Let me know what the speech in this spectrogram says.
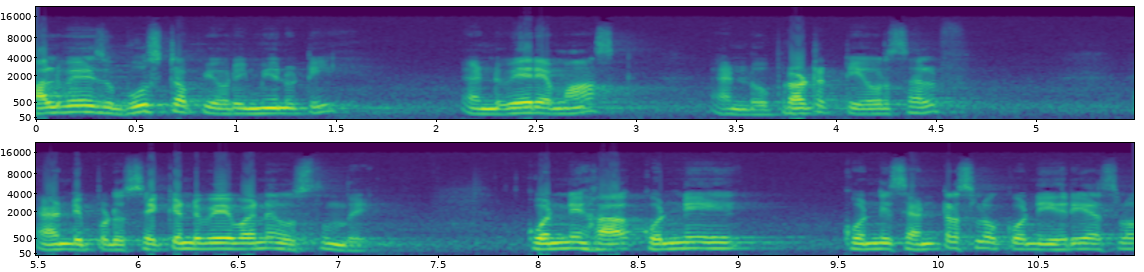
always boost up your immunity and wear a mask and protect your సెల్ఫ్ అండ్ ఇప్పుడు సెకండ్ వేవ్ అనే వస్తుంది. కొన్ని హా కొన్ని కొన్ని సెంటర్స్లో కొన్ని ఏరియాస్లో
